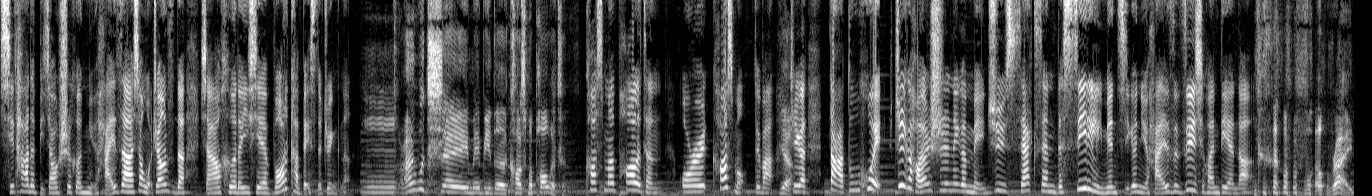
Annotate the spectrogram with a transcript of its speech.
其他的比较适合女孩子啊，像我这样子的想要喝的一些 vodka based 的 drink 呢 Mm, I would say maybe the Cosmopolitan. ？Cosmopolitan or Cosmo，对吧 Yeah 这个大都会，这个好像是那个美剧《Sex and the City》里面几个女孩子最喜欢点的。 well, right.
